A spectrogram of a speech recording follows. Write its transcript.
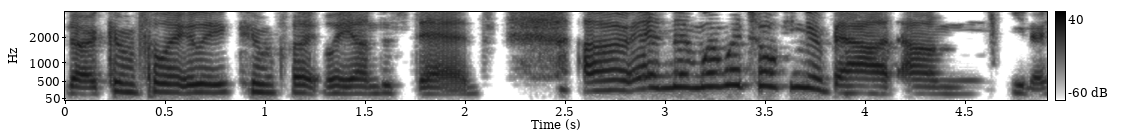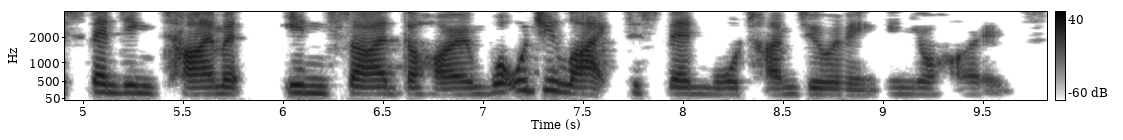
no, completely, completely understand. Uh, and then when we're talking about, um, you know, spending time at, inside the home, what would you like to spend more time doing in your homes?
